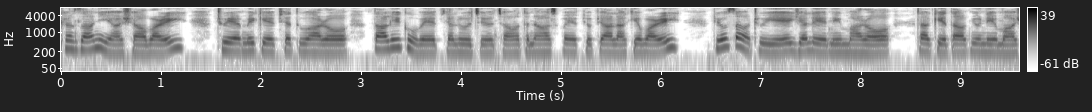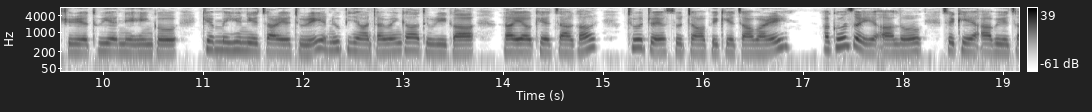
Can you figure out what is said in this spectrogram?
ခံစားနေရရှာပါတယ်။သူရဲ့မိခင်ဖြစ်သူကတော့တာလေးကိုပဲပြန်လို့ခြင်းကြောင့်တနာစပယ်ပြောပြလာခဲ့ပါတယ်။တရုတ်ဆောင်သူရဲ့ရက်လည်နေမှာတော့တာကေတာမြို့နယ်မှာရှိတဲ့သူရဲ့နေအိမ်ကိုခင်မယွနေကြတဲ့သူတွေအမှုပညာတိုင်းဝိုင်းကသူတွေကလာရောက်ခဲ့ကြကသူ့အတွက်ဆွတောင်းပေးခဲ့ကြပါတယ်။ အခုဆိုရင်အလုံးချစ်ခင်အားပေးကြ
